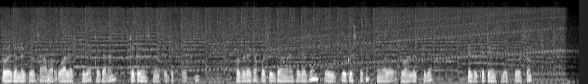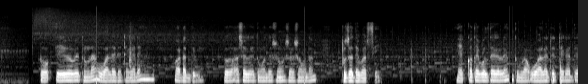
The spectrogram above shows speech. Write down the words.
তো এখান দেখতে হচ্ছে আমার ওয়ালেট থেকে টাকাটা কেটে নিচ্ছে দেখতে পাচ্ছি কত টাকা? পঁচিশ জার্মানি প্যাকেজে এই একুশ টাকা আমার ওয়ালেট থেকে এই যে কেটে নিচ্ছে দেখতে পাচ্ছ। তো এইভাবে তোমরা ওয়ালেটে টাকাটা অর্ডার দেবে। তো আশা করি তোমাদের সমস্যার সমাধান বোঝাতে পারছি। এক কথায় বলতে গেলে তোমরা ওয়ালেটের টাকাতে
